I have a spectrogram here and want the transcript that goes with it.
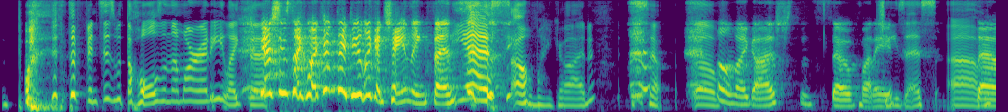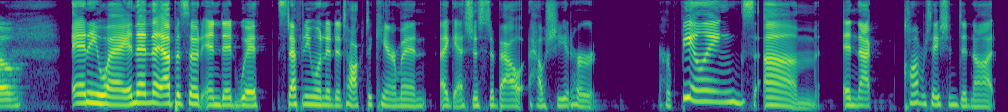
the fences with the holes in them already? Like the Yeah, she's like, why can't they do like a chain link fence? yes. Oh my god. So oh, oh my gosh, that's so funny. Jesus. Um, So anyway, and then the episode ended with Stephanie wanted to talk to Kameron, I guess, just about how she had hurt her feelings. Um, and that conversation did not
